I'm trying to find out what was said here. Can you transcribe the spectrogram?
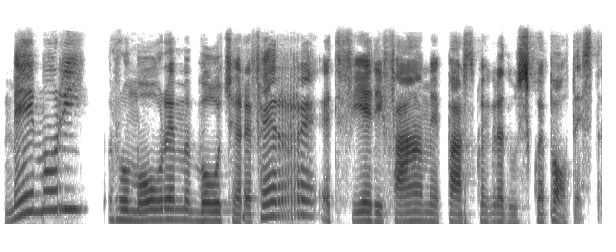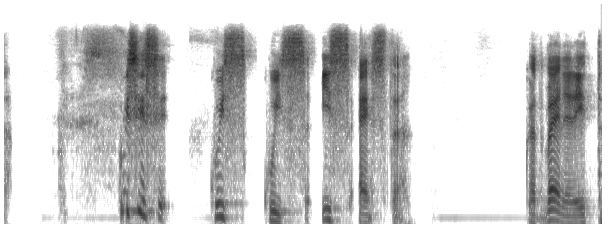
memori rumorem voce referre et fieri fame parsque gradusque potest. Quis is, quis quis is est, quod venerit,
